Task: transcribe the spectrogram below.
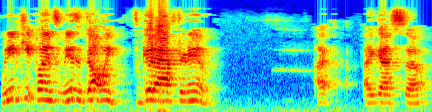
"We need to keep playing some music, don't we? It's a good afternoon." I I guess so.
